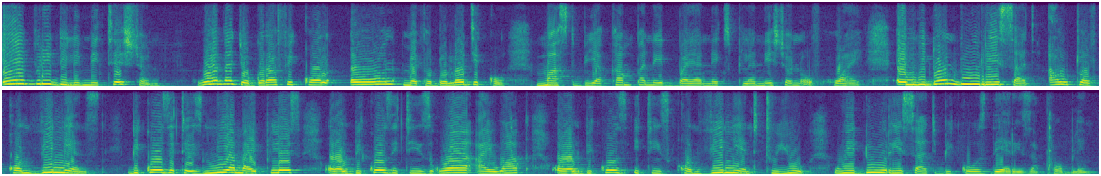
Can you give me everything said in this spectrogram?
every delimitation whether geographical or methodological, must be accompanied by an explanation of why. And we don't do research out of convenience because it is near my place or because it is where I work or because it is convenient to you. We do research because there is a problem.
